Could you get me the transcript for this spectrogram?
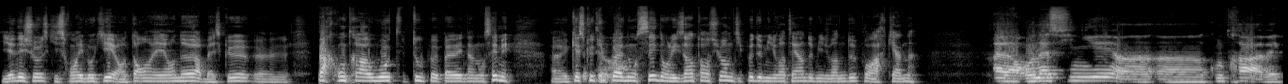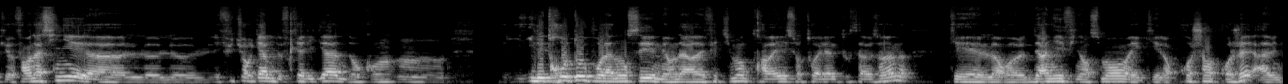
il y a des choses qui seront évoquées en temps et en heure, parce que par contrat ou autre, tout peut pas être annoncé. Mais qu'est-ce que tu peux annoncer dans les intentions un petit peu 2021-2022 pour Arkane? Alors, on a signé un, contrat avec, enfin, on a signé les futures gammes de Free donc on, il est trop tôt pour l'annoncer, mais on a effectivement travaillé sur Twilight 2000, qui est leur euh, dernier financement et qui est leur prochain projet. À une,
